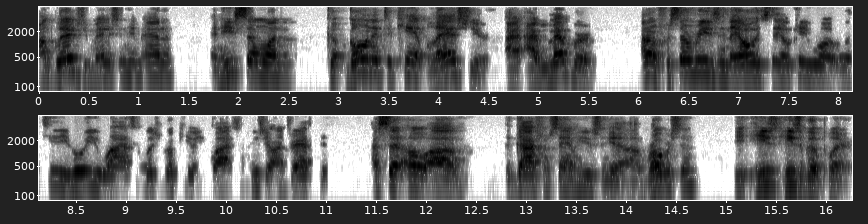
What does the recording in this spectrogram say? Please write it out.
I'm glad you mentioned him, Anna. And he's someone going into camp last year. I, I, remember, I don't know, for some reason they always say, okay, well, well TD, who are you watching? Which rookie are you watching? Who's your undrafted? I said, oh, um, the guy from Sam Houston, yeah, uh, Roberson. He, he's he's a good player.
